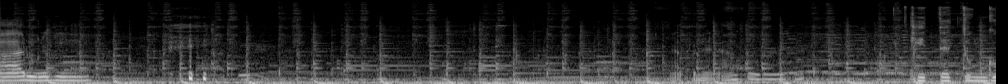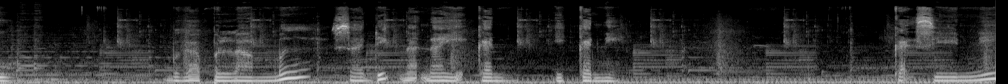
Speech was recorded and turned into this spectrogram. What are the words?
Baru lagi. Nak penat apa Kita tunggu. Berapa lama Sadik nak naikkan ikan ni? Kat sini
